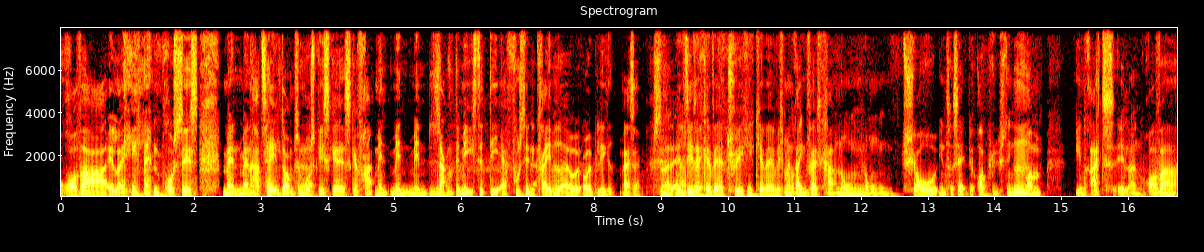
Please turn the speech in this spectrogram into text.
råvare eller en eller anden proces, man, man har talt om, som ja. måske skal, skal frem, men, men, men langt det meste, det er fuldstændig grebet af øje- øjeblikket. Altså, sådan er det altid. Det, der kan være tricky, kan være, hvis man rent faktisk har nogle, nogle sjove, interessante oplysninger mm. om en ret eller en råvare,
